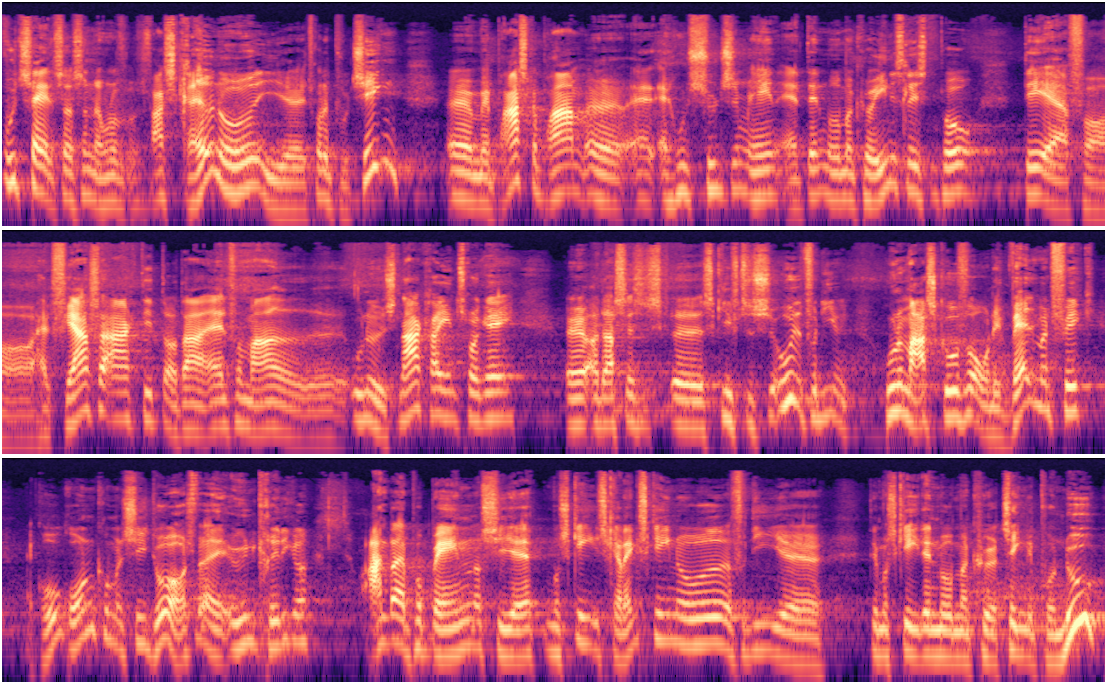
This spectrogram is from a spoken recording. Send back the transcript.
øh, udtalt sig sådan, at hun har faktisk skrevet noget i, øh, jeg tror det er politikken, øh, med Brask og Bram, øh, at, at hun synes simpelthen, at den måde, man kører enhedslisten på, det er for 70'er-agtigt, og der er alt for meget øh, unødig snak, har indtryk af, øh, og der skal øh, skiftes ud, fordi hun er meget skuffet over det valg, man fik. Af gode grunde, kunne man sige. Du har også været øgende kritiker. Andre er på banen og siger, at måske skal der ikke ske noget, fordi øh, det er måske den måde, man kører tingene på nu,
